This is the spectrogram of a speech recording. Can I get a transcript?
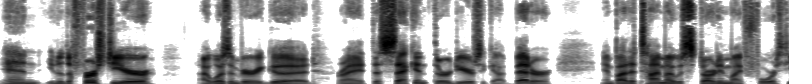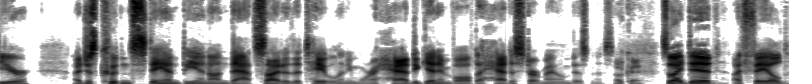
and you know the first year I wasn't very good, right? The second, third years it got better. And by the time I was starting my fourth year, I just couldn't stand being on that side of the table anymore. I had to get involved. I had to start my own business. Okay. So I did. I failed.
